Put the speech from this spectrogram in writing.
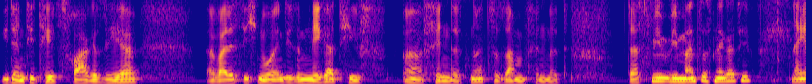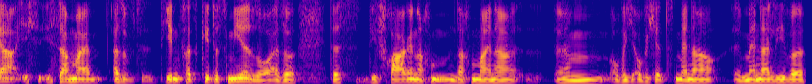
Identitätsfrage sehe, äh, weil es sich nur in diesem Negativ äh, findet, ne, zusammenfindet. Das, wie, wie meinst du das negativ? Naja, ich, ich sag mal, also jedenfalls geht es mir so. Also dass die Frage nach, nach meiner, ähm, ob ich, ob ich jetzt Männer, äh, Männer liebe,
